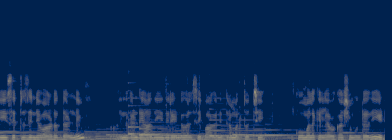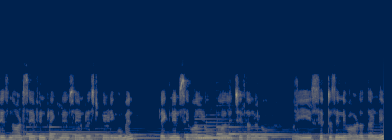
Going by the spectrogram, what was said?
ఈ సెట్రిజిన్ని వాడొద్దండి. ఎందుకంటే అది ఇది రెండు కలిసి బాగా నిద్రమత్తు వచ్చి కోమలకి వెళ్ళే అవకాశం ఉంటుంది. It is not safe in pregnancy and breast feeding women pregnancy వాళ్ళు పాలిచ్చే తల్లులు ఈ సెట్రిజిన్ని వాడొద్దండి.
